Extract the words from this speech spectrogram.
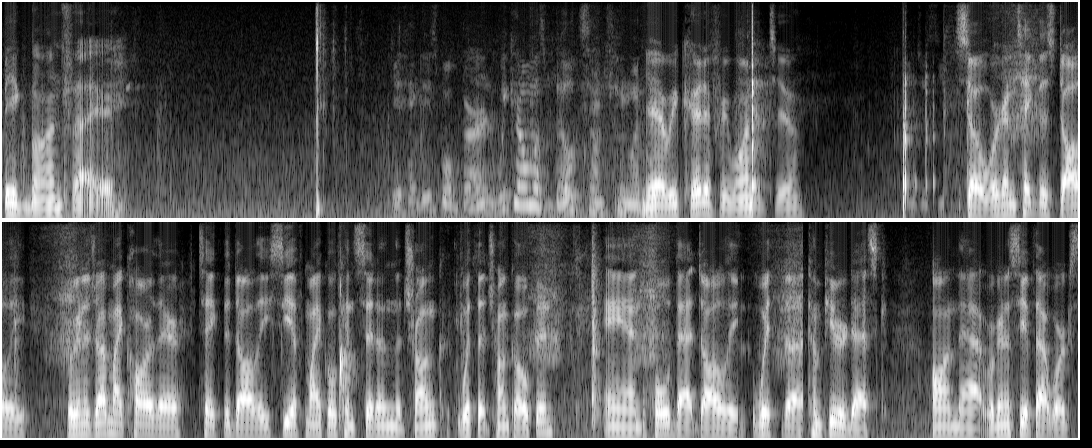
Yeah. Big bonfire. Do you think these will burn? We could almost build something with Yeah, we could if we wanted to. So we're gonna take this dolly. We're gonna drive my car there, take the dolly, see if Michael can sit in the trunk with the trunk open and hold that dolly with the computer desk on that. We're gonna see if that works.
